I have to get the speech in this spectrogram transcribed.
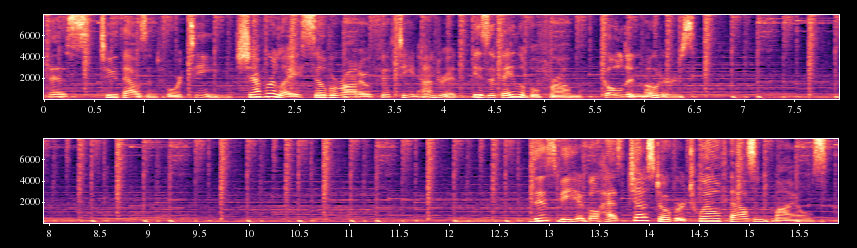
This 2014 Chevrolet Silverado 1500 is available from Golden Motors. This vehicle has just over 12,000 miles.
